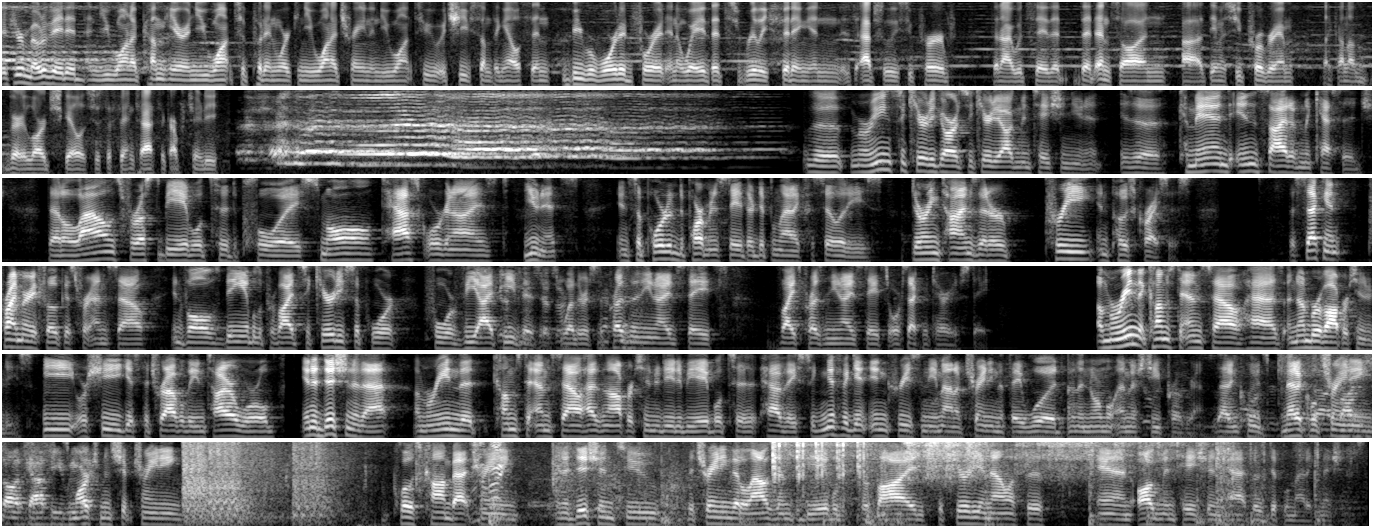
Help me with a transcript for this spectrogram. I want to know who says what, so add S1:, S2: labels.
S1: If you're motivated and you want to come here and you want to put in work and you want to train and you want to achieve something else and be rewarded for it in a way that's really fitting and is absolutely superb, then I would say that, that MSAU and uh, the MSG program, like on a very large scale, is just a fantastic opportunity.
S2: The Marine Security Guard Security Augmentation Unit is a command inside of MCESG that allows for us to be able to deploy small, task-organized units in support of the Department of State at their diplomatic facilities during times that are pre and post-crisis. The second primary focus for MSAU involves being able to provide security support for VIP visits, whether it's the President of the United States, Vice President of the United States, or Secretary of State. A Marine that comes to MSAU has a number of opportunities. He or she gets to travel the entire world. In addition to that, a Marine that comes to MSAU has an opportunity to be able to have a significant increase in the amount of training that they would in the normal MSG program. That includes medical training, marksmanship training, close combat training, in addition to the training that allows them to be able to provide security analysis and augmentation at those diplomatic missions.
